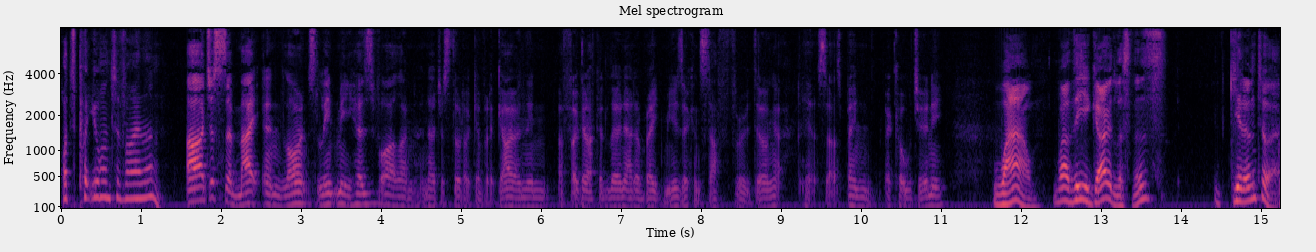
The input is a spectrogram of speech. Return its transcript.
What's put you onto violin? Uh, just a mate and Lawrence lent me his violin, and I just thought I'd give it a go. And then I figured I could learn how to read music and stuff through doing it. Yeah, so it's been a cool journey. Wow. Well, there you go, listeners. Get into it.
